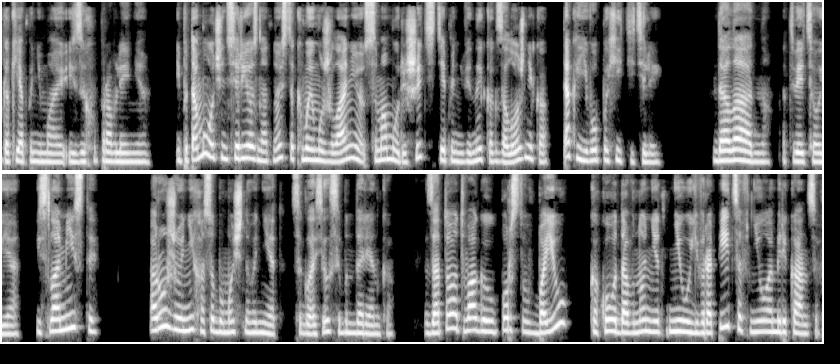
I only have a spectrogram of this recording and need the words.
как я понимаю, из их управления. И потому очень серьезно относятся к моему желанию самому решить степень вины как заложника, так и его похитителей. «Да ладно», — ответил я. «Исламисты?» «Оружия у них особо мощного нет», — согласился Бондаренко. «Зато отвага и упорство в бою какого давно нет ни у европейцев, ни у американцев.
